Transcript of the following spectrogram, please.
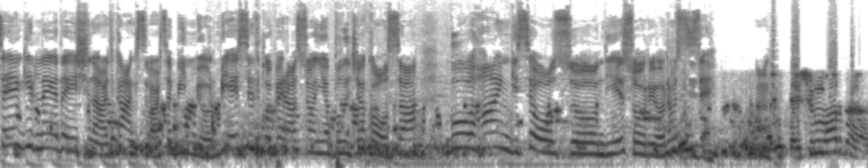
Sevgiline ya da eşine artık hangisi varsa bilmiyorum. Bir estetik operasyon yapılacak olsa bu hangisi olsun diye soruyorum size. Benim eşim var da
